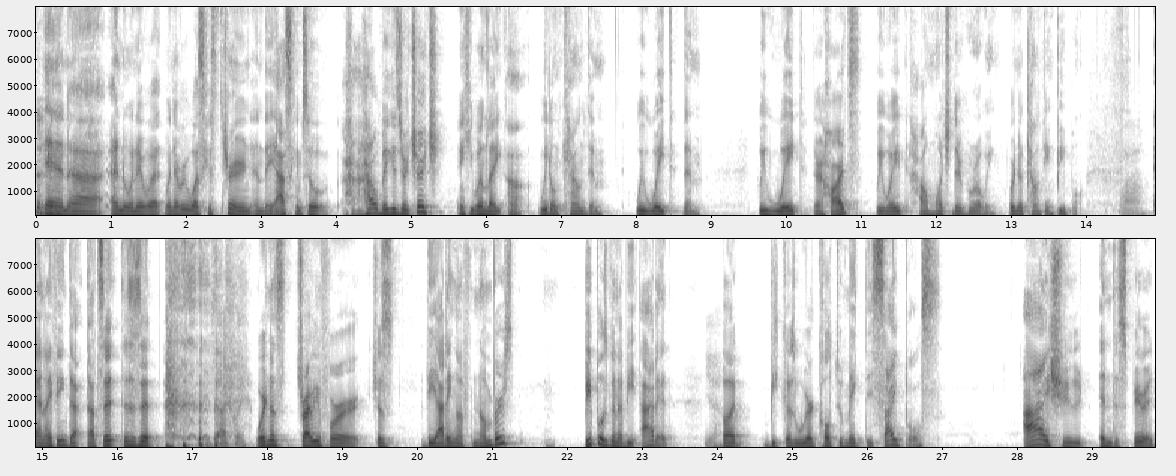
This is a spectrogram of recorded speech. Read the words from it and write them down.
And uh, and whenever whenever it was his turn and they asked him so how big is your church? And he went like uh, we don't count them. We weight them. We weight their hearts. We weight how much they're growing. We're not counting people. Wow. and i think that that's it. This is it. Exactly. we're not striving for just the adding of numbers. People is going to be added Yeah. but because we're called to make disciples i should in the spirit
